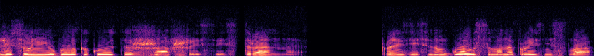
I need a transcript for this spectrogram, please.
Лицо у нее было какое-то сжавшееся и странное. Пронзительным голосом она произнесла.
